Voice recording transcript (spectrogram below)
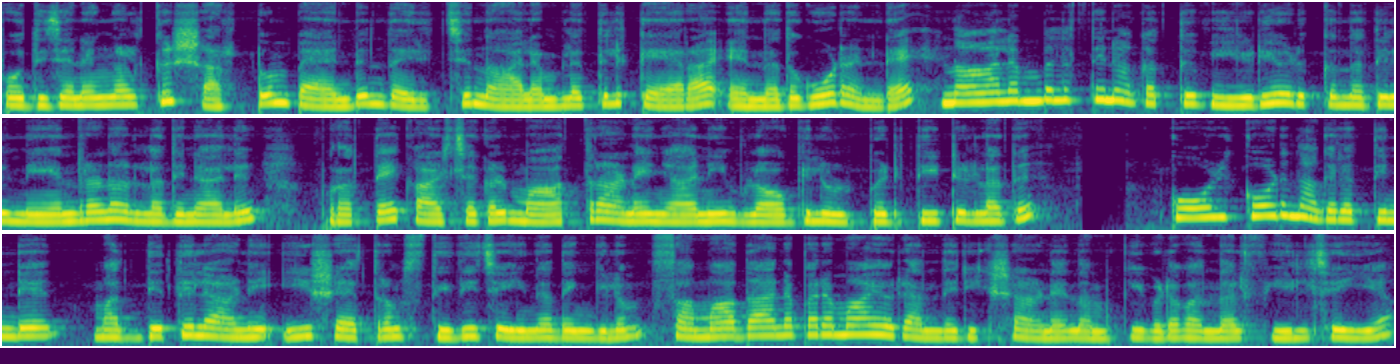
പൊതുജനങ്ങൾക്ക് ഷർട്ടും പാന്റും ധരിച്ച് നാലമ്പലത്തിൽ കയറാം എന്നതുകൂടണ്ട്? നാലമ്പലത്തിനകത്ത് വീഡിയോ എടുക്കുന്നതിൽ നിയന്ത്രണം ഉള്ളതിനാൽ പുറത്തെ കാഴ്ചകൾ മാത്രമാണ് ഞാൻ ഈ വ്ലോഗിൽ ഉൾപ്പെടുത്തിയിട്ടുള്ളത്. കോഴിക്കോട് നഗരത്തിന്റെ മധ്യത്തിലാണ് ഈ ക്ഷേത്രം സ്ഥിതി ചെയ്യുന്നതെങ്കിലും സമാധാനപരമായ ഒരു അന്തരീക്ഷമാണ് നമുക്ക് ഇവിടെ വന്നാൽ ഫീൽ ചെയ്യുക.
